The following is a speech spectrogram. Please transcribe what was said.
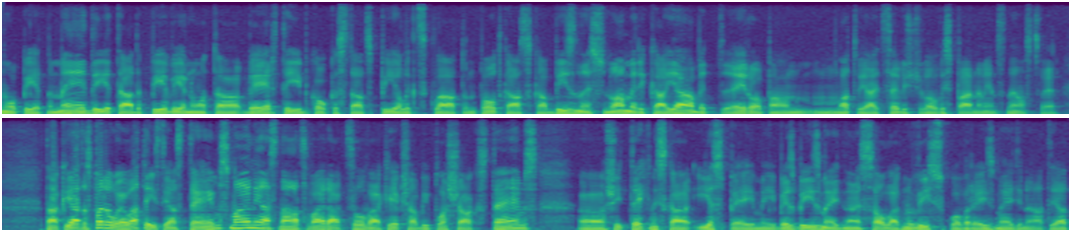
nopietna mēdīja, tāda pievienotā vērtība, kaut kas tāds pielikts klāt un podkāsts kā biznesu. No Amerikā jā, bet Eiropā un Latvijā sevišķi vēl vispār neviens neuztvēra. Tā kā jā, tas paralēli attīstījās, tēmas mainījās, nāca vairāk cilvēku iekšā, bija plašākas tēmas, šī tehniskā iespējamība. Es biju izmēģinājis savulaik nu, visu, ko varēju izmēģināt. Jā,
